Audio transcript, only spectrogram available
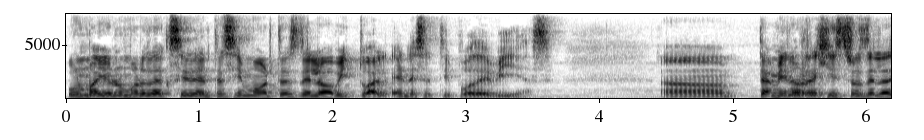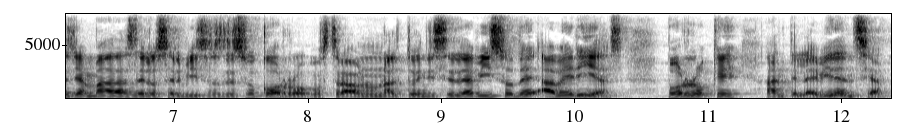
un mayor número de accidentes y muertes de lo habitual en ese tipo de vías. Ah, también los registros de las llamadas de los servicios de socorro mostraban un alto índice de aviso de averías, por lo que, ante la evidencia,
